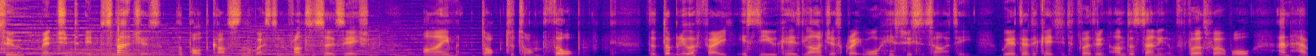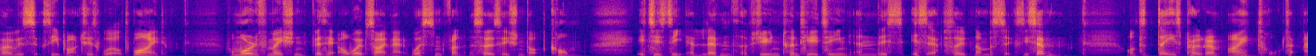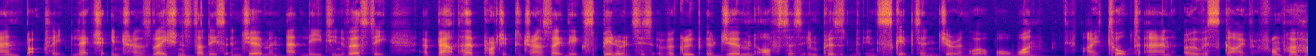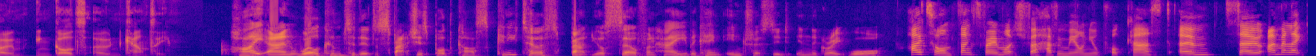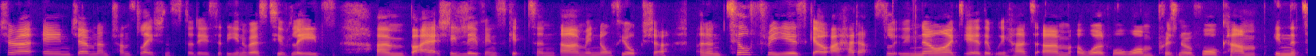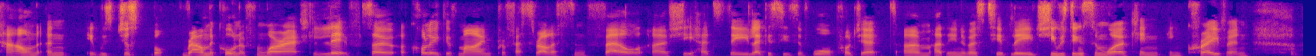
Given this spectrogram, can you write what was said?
To Mentioned in Dispatches, the podcast from the Western Front Association. I'm Dr. Tom Thorpe. The WFA is the UK's largest Great War History Society. We are dedicated to furthering understanding of the First World War and have over 60 branches worldwide. For more information, visit our website at westernfrontassociation.com. It is the 11th of June 2018 and this is episode number 67. On today's programme, I talk to Anne Buckley, lecturer in Translation Studies and German at Leeds University, about her project to translate the experiences of a group of German officers imprisoned in Skipton during World War One. I. I talked to Anne over Skype from her home in God's own county. Hi, Anne. Welcome to the Dispatches podcast. Can you tell us about yourself and how you became interested in the Great War? Hi, Tom. Thanks very much for having me on your podcast. Um, so, I'm a lecturer in German and Translation Studies at the University of Leeds, um, but I actually live in Skipton um, in North Yorkshire. And until three years ago, I had absolutely no idea that we had um, a World War One prisoner of war camp in the town, and it was just well, round the corner from where I actually live. So, a colleague of mine, Professor Alison Fell, uh, she heads the Legacies of War project um, at the University of Leeds. She was doing some work in in Craven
